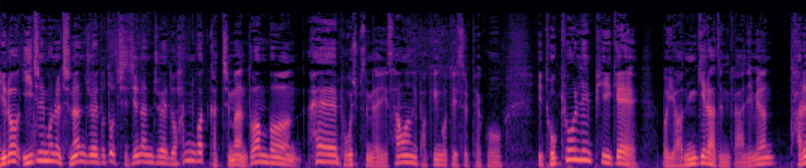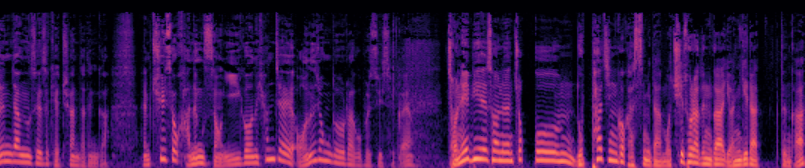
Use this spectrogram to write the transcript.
이러 이 질문을 지난주에도 또 지지난주에도 한 것 같지만 또 한번 해 보고 싶습니다. 이 상황이 바뀐 것도 있을 테고 이 도쿄 올림픽의 뭐 연기라든가 아니면 다른 장소에서 개최한다든가 아니면 취소 가능성 이거는 현재 어느 정도라고 볼 수 있을까요? 전에 비해서는 조금 높아진 것 같습니다. 뭐 취소라든가 연기라든가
